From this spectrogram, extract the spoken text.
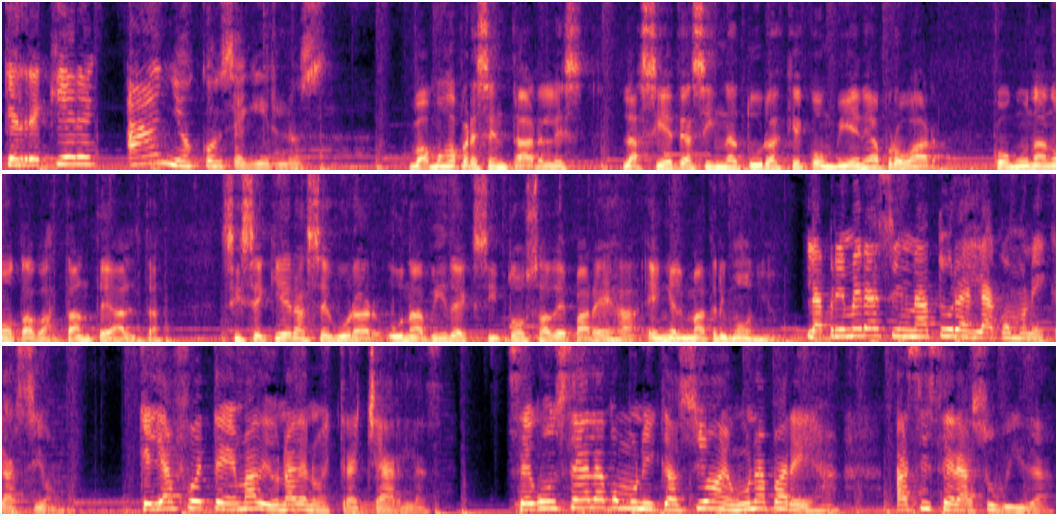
que requieren años conseguirlos. Vamos a presentarles las siete asignaturas que conviene aprobar con una nota bastante alta si se quiere asegurar una vida exitosa de pareja en el matrimonio. La primera asignatura es la comunicación que ya fue tema de una de nuestras charlas. Según sea la comunicación en una pareja, así será su vida.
